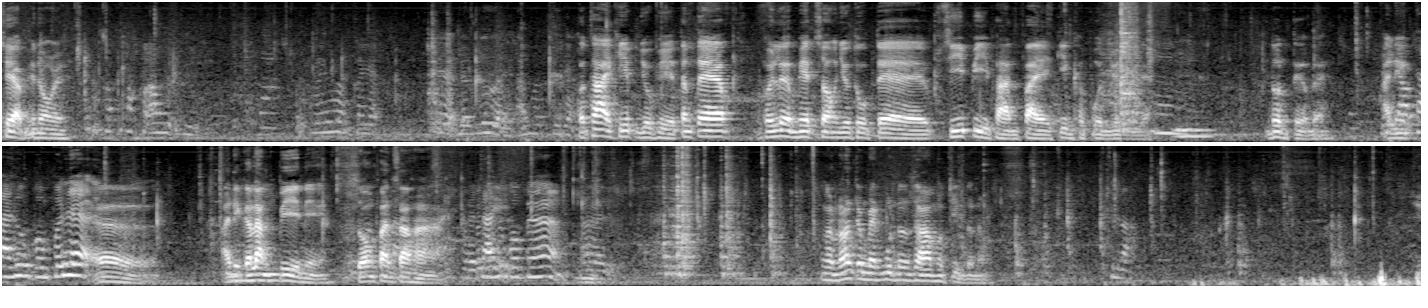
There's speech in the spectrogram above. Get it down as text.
แซ่บพี่น้อยพักเอาไม่หมดก็อยากอยากเดินเรื่อยเอามาก็อยากก็ถ่ายคลิปอยู่เพจตั้งแต่ค่อยเริ่มเฮ็ดช่อง YouTube แต่4ปีผ่านไปกินข้าวปุ้นอยู่นี่แหละอืมด้นเติมเลยอันนี้ เราถ่ายรูปบนประเทศเออ อันนี้กำลังปีนี่2025ไปถ่ายรูปบนประเทศเงินน้อยจะแม่นบุญต้นซามเขากินตัวเนาะที่ละชี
